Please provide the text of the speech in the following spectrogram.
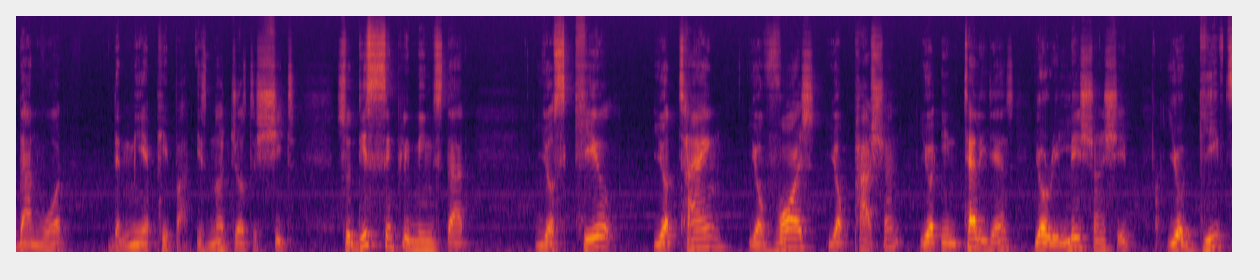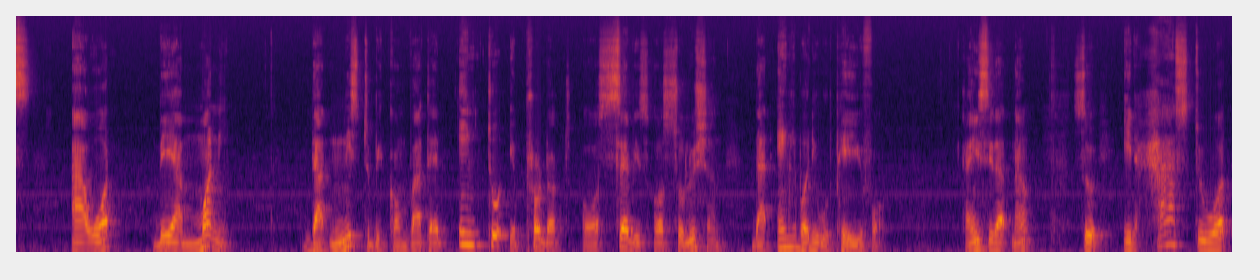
than what? The mere paper. It's not just a sheet. So this simply means that your skill, your time, your voice, your passion, your intelligence, your relationship, your gifts are what? They are money that needs to be converted into a product or service or solution that anybody will pay you for. Can you see that now? So it has to what?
